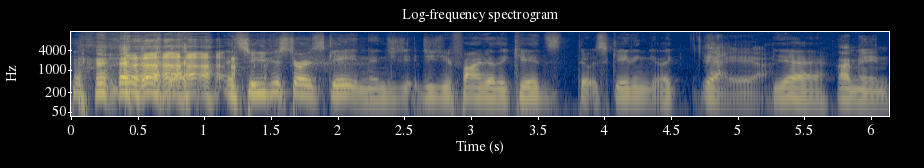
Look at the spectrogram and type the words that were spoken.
and so you just started skating, and did you, did you find other kids that was skating? Like, yeah, yeah, yeah. yeah, I mean,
